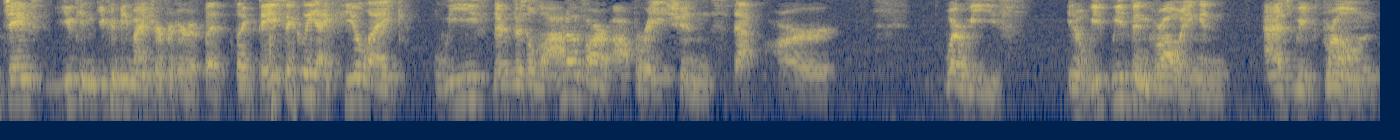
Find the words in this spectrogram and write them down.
James. You can you can be my interpreter, but like basically, I feel like we've there, there's a lot of our operations that are where we've you know, we've, we've been growing and as we've grown,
